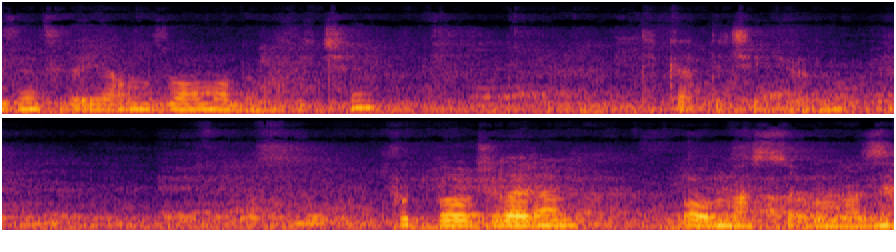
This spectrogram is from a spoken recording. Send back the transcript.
Gezintide yalnız olmadığımız için dikkatle çekiyorum. Futbolcuların olmazsa olmazı.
